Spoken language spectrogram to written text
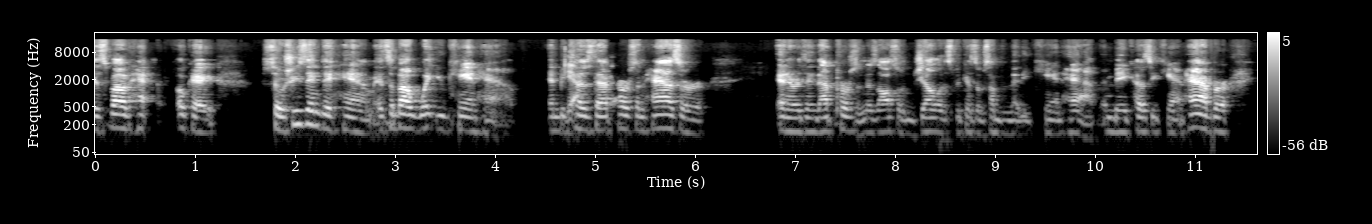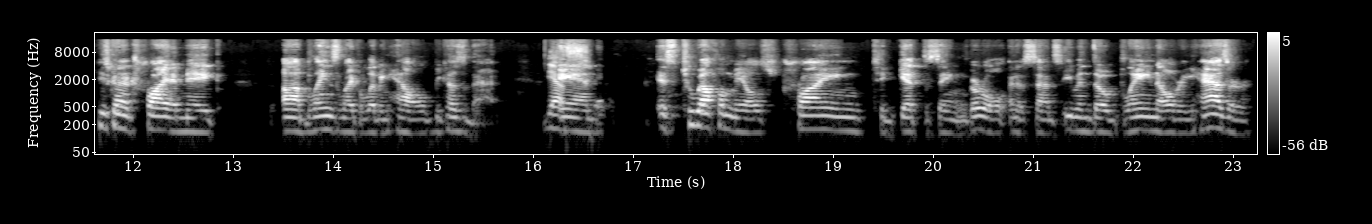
It's about ha- okay. So she's into him. It's about what you can have, and Yeah. because that person has her and everything, that person is also jealous because of something that he can't have, and because he can't have her, he's going to try and make uh, Blaine's life a living hell because of that. Yes. And it's two alpha males trying to get the same girl in a sense, even though Blaine already has her.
